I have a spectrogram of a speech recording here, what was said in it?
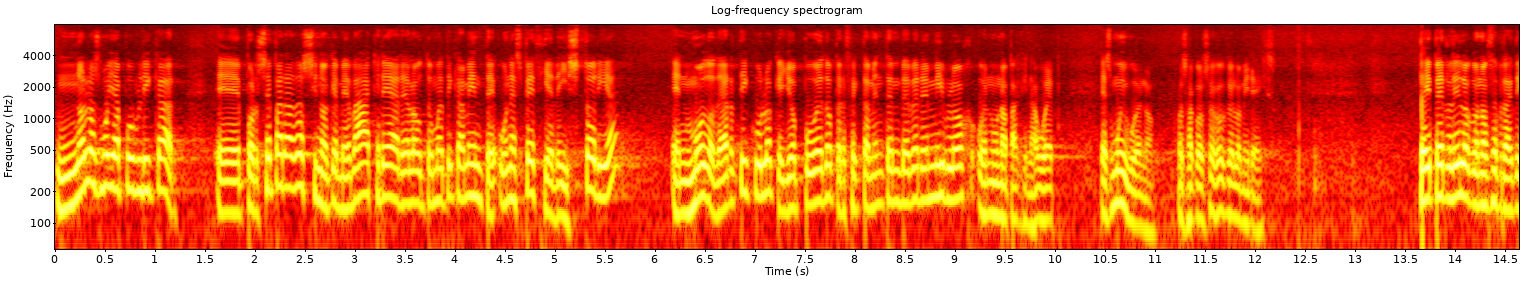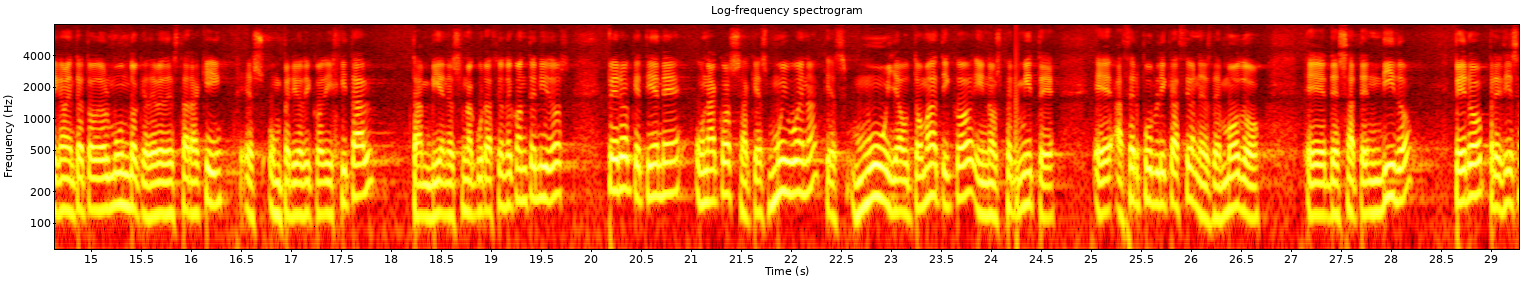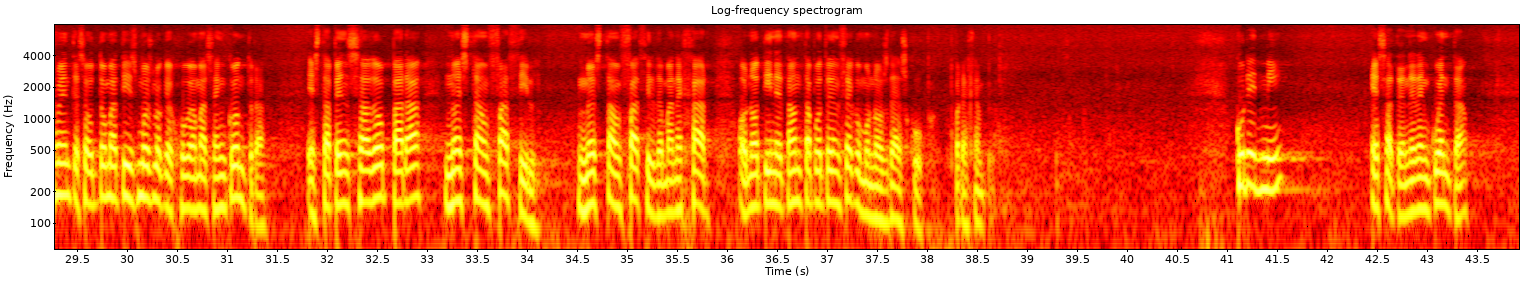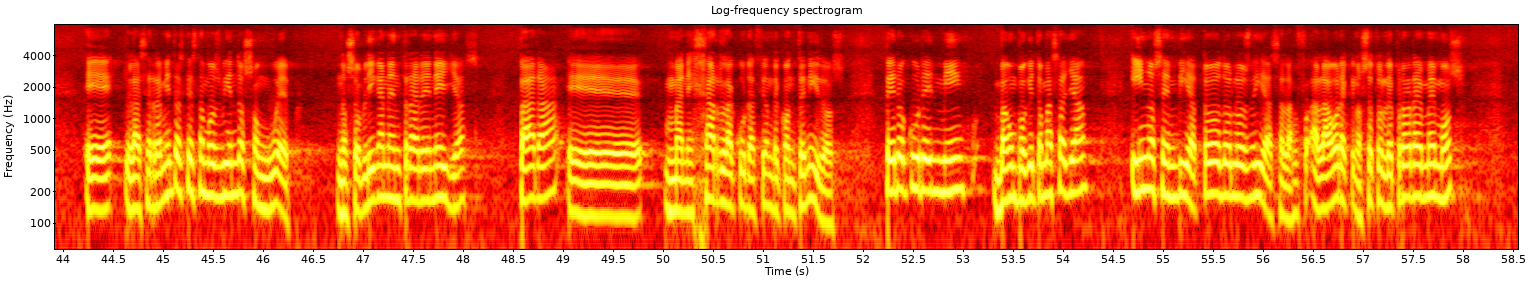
no los voy a publicar eh, por separado, sino que me va a crear él automáticamente una especie de historia en modo de artículo que yo puedo perfectamente embeber en mi blog o en una página web. Es muy bueno, os aconsejo que lo miréis. Paperly lo conoce prácticamente todo el mundo que debe de estar aquí, es un periódico digital, también es una curación de contenidos, pero que tiene una cosa que es muy buena, que es muy automático y nos permite eh, hacer publicaciones de modo eh, desatendido, pero precisamente ese automatismo es lo que juega más en contra. Está pensado para, no es tan fácil, no es tan fácil de manejar o no tiene tanta potencia como nos da Scoop, por ejemplo. CurateMe es a tener en cuenta, eh, las herramientas que estamos viendo son web, nos obligan a entrar en ellas para eh, manejar la curación de contenidos, pero CurateMe va un poquito más allá y nos envía todos los días a la hora que nosotros le programemos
